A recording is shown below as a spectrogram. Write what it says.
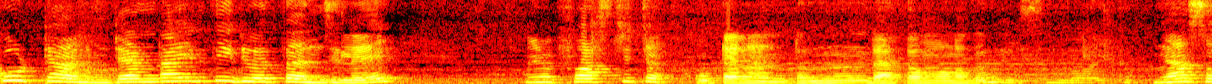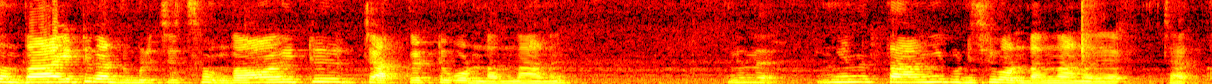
കൂട്ടാനും രണ്ടായിരത്തി ഇരുപത്തി അഞ്ചിലെ ഫസ്റ്റ് ചക്ക കൂട്ടാനാണ് കേട്ടോ ഇന്ന് ഉണ്ടാക്കാൻ പോണത്. ഞാൻ സ്വന്തമായിട്ട് കണ്ടുപിടിച്ച് സ്വന്തമായിട്ട് ചക്ക ഇട്ട് കൊണ്ടുവന്നാണ് ഇങ്ങനെ ഇങ്ങനെ താങ്ങി പിടിച്ച് കൊണ്ടുവന്നാണ് ചക്ക.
